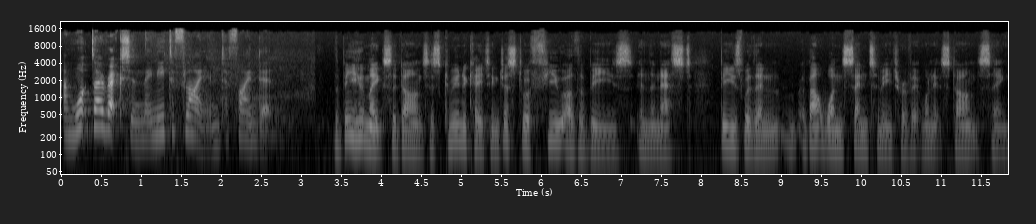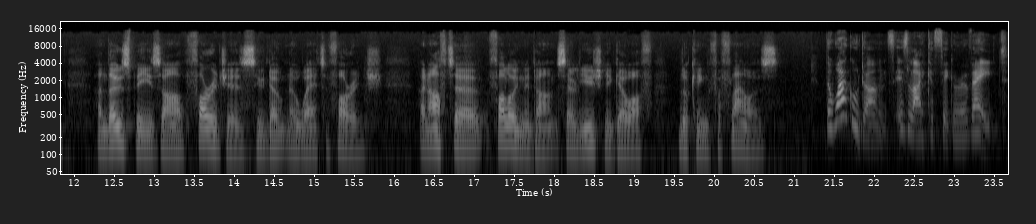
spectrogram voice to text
and what direction they need to fly in to find it. The bee who makes the dance is communicating just to a few other bees in the nest, bees within about one centimetre of it when it's dancing. And those bees are foragers who don't know where to forage. And after following the dance, they'll usually go off looking for flowers. The waggle dance is like a figure of eight.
